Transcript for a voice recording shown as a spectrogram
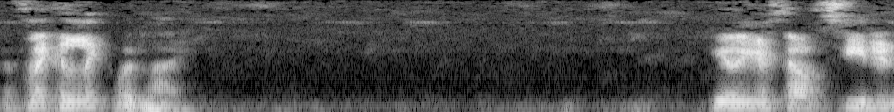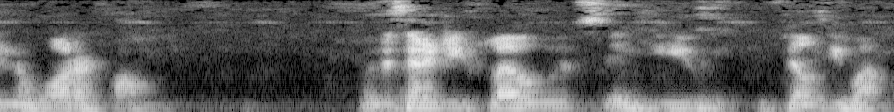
It's like a liquid light. Feel yourself seated in a waterfall, where this energy flows into you and fills you up.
